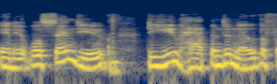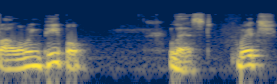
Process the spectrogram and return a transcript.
And it will send you, do you happen to know the following people list? Which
